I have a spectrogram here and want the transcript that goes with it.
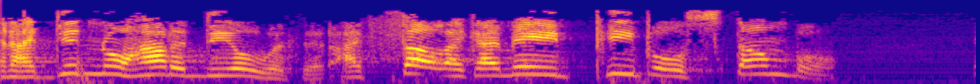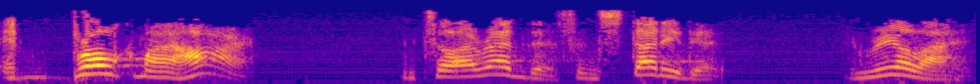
And I didn't know how to deal with it. I felt like I made people stumble. It broke my heart until I read this and studied it and realized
